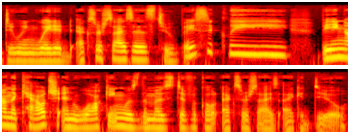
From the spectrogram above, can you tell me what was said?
doing weighted exercises to basically being on the couch and walking was the most difficult exercise I could do.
